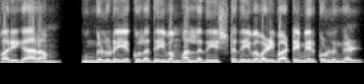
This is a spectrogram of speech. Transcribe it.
பரிகாரம். உங்களுடைய குலதெய்வம் அல்லது இஷ்ட தெய்வ வழிபாட்டை மேற்கொள்ளுங்கள்.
